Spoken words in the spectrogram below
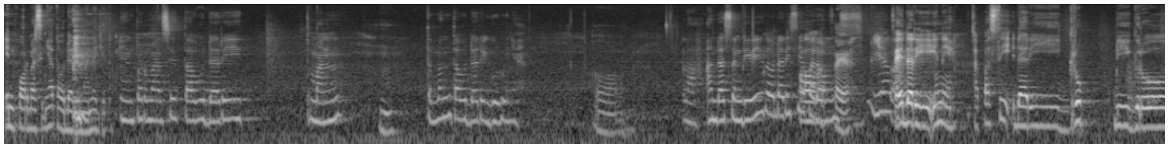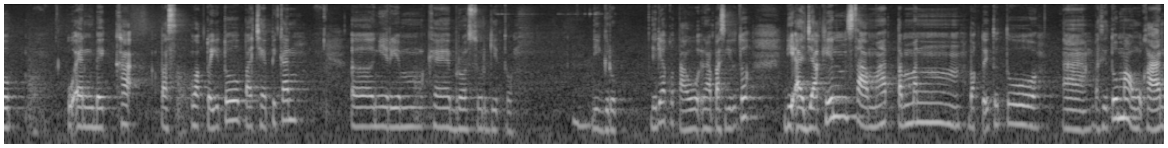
Informasinya tahu dari mana gitu? informasi tahu dari teman Hmm. teman tahu dari gurunya Oh. lah anda sendiri tahu dari siapa Oh, dong saya. iya Saya dari ini apa sih dari grup di grup UNBK pas waktu itu Pak Cepi kan eh, ngirim ke brosur gitu di grup. Jadi aku tahu. Nah pas gitu tuh diajakin sama temen waktu itu tuh. Nah pas itu mau kan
